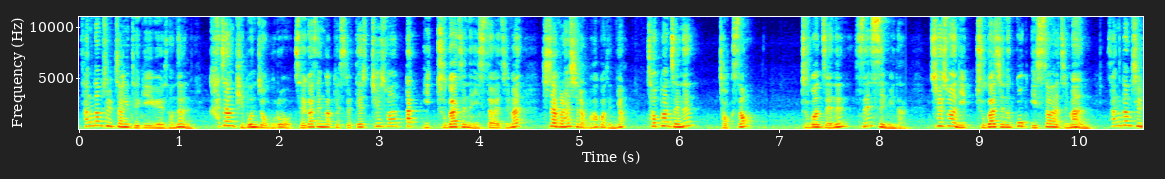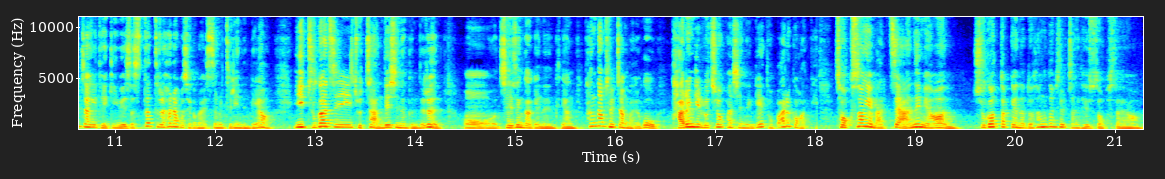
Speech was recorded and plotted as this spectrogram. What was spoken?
상담실장이 되기 위해서는 가장 기본적으로 제가 생각했을 때 최소한 딱 이 두 가지는 있어야지만 시작을 하시라고 하거든요. 첫 번째는 적성, 두 번째는 센스입니다. 최소한 이 두 가지는 꼭 있어야지만 상담실장이 되기 위해서 스타트를 하라고 제가 말씀을 드리는데요. 이 두 가지조차 안 되시는 분들은 어, 제 생각에는 그냥 상담실장 말고 다른 길로 취업하시는 게 더 빠를 것 같아요. 적성에 맞지 않으면 죽었다 깨나도 상담실장 될 수 없어요.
